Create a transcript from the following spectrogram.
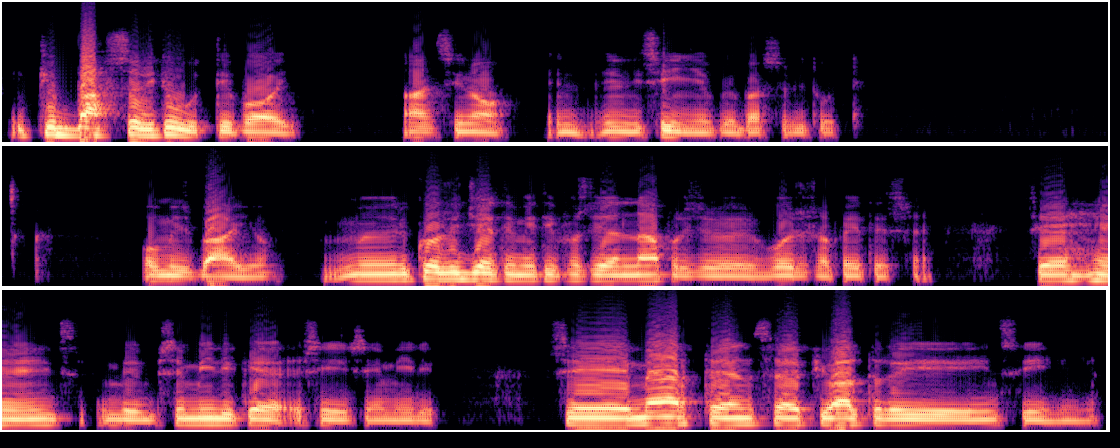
Il più basso di tutti poi. Anzi no, il, il Insigne è il più basso di tutti. O mi sbaglio? Correggetemi tifosi del Napoli se voi lo sapete se, se, se Milik sì, se Milik se Mertens è più alto di Insigne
